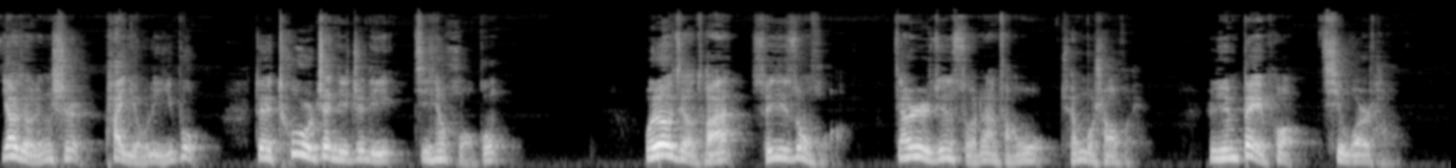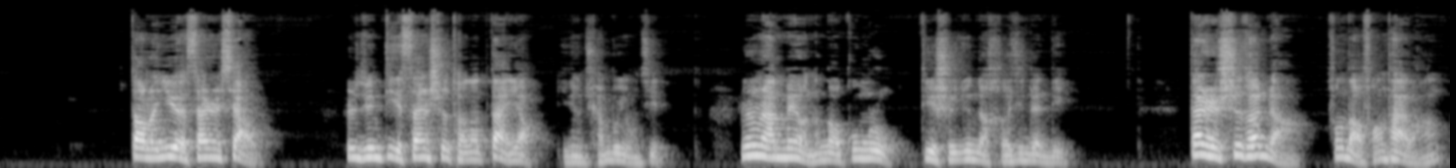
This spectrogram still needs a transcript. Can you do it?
幺九零师派有力一部对突入阵地之敌进行火攻。五六九团随即纵火，将日军所占房屋全部烧毁，日军被迫弃屋而逃。到了一月三日下午，日军第三师团的弹药已经全部用尽，仍然没有能够攻入第十军的核心阵地。但是师团长丰岛房太郎。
